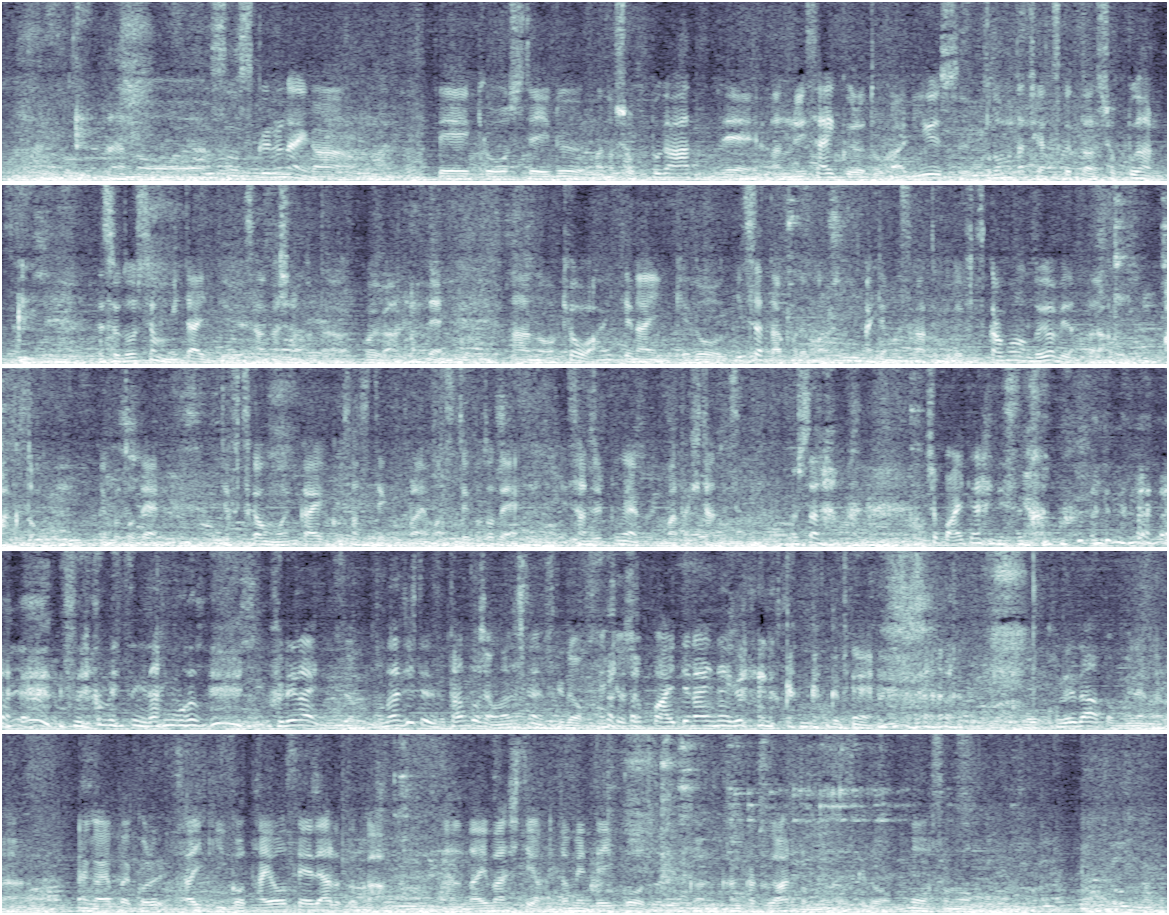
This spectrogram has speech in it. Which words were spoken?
あのそのスクール内が提供しているあのショップがあってあのリサイクルとかリユース子供たちが作ったショップがあるんですよ。でそれどうしても見たいっていう参加者の方が声があってあの今日は空いてないけどいつだったらこれ空いてますか？ってことで2日後の土曜日だったら開くと。いうことでじゃあ2日後もう1回来させてもらいます。ということで30分ぐらい後にまた来たんですよ。そしたらショップ開いてないんですよ。それは別に何も触れないんですよ。同じ人です。よ担当者は同じ人なんですけど今日ショップ開いてないねぐらいの感覚で。もうこれだと思いながらなんかやっぱりこれ最近こう多様性であるとかあのダイバーシティを認めていこうというか感覚があると思うんですけどもうその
